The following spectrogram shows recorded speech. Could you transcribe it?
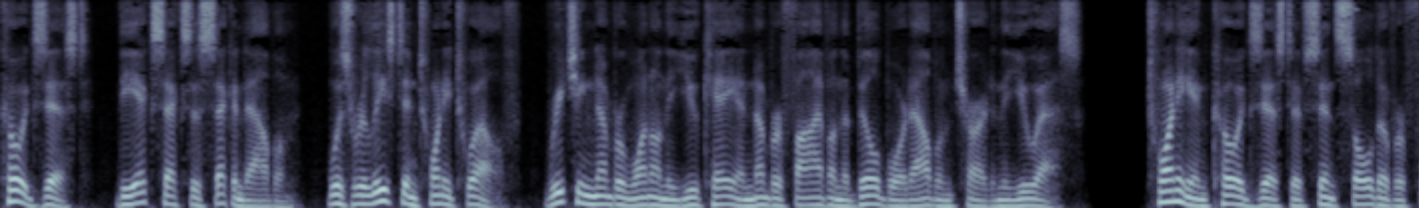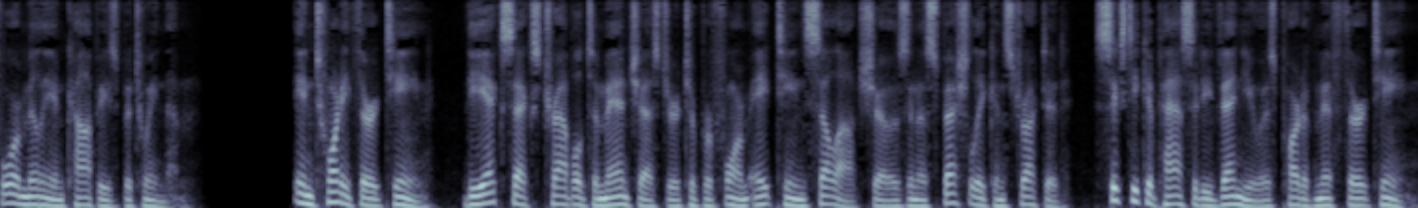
Coexist, the XX's second album, was released in 2012, reaching number 1 on the UK and number 5 on the Billboard album chart in the US. 20 and Coexist have since sold over 4 million copies between them. In 2013, the XX traveled to Manchester to perform 18 sellout shows in a specially constructed, 60 capacity venue as part of MIF 13.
